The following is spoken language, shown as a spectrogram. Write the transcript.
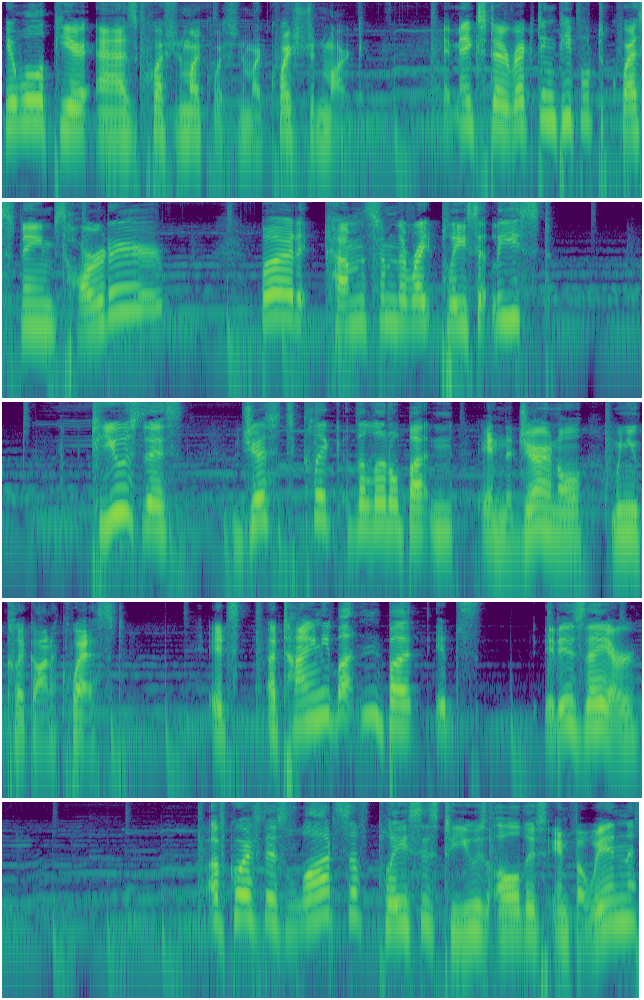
it will appear as question mark question mark question mark. It makes directing people to quest names harder, but it comes from the right place at least. To use this, just click the little button in the journal when you click on a quest. It's a tiny button, but it's it is there. Of course, there's lots of places to use all this info in,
